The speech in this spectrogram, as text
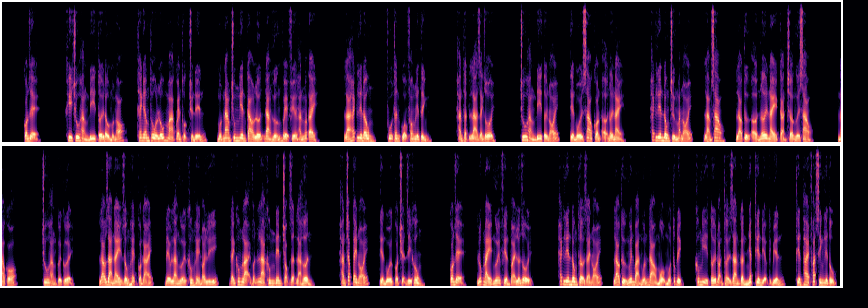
Con rể, khi chu hằng đi tới đầu một ngõ, thanh âm thô lỗ mà quen thuộc chuyển đến, một nam trung niên cao lớn đang hướng về phía hắn ngắt tay. Là hách liên đông, phụ thân của phong liên tỉnh. Hắn thật là rảnh rỗi. Chu hằng đi tới nói, tiền bối sao còn ở nơi này? Hách liên đông trừng mắt nói, làm sao? Lão tử ở nơi này cản trở ngươi sao? Nào có. Chu hằng cười cười lão già này giống hệt con gái, đều là người không hề nói lý, đánh không lại vẫn là không nên chọc giận là hơn. Hắn chắp tay nói, tiền bối có chuyện gì không? Con rể, lúc này ngươi phiền toái lớn rồi. Hách liên đông thở dài nói lao tử nguyên bản muốn đào mộ một túc địch, không nghĩ tới đoạn thời gian gần nhất thiên địa k ỳ biến, thiên thai phát sinh liên tục.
